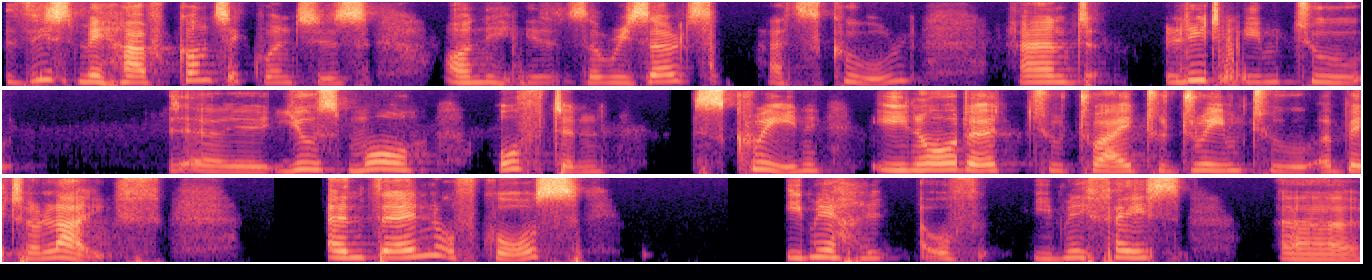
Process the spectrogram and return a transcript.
this may have consequences on his, the results at school and lead him to uh, use more often screen in order to try to dream to a better life. And then, of course, he may, he may face uh,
